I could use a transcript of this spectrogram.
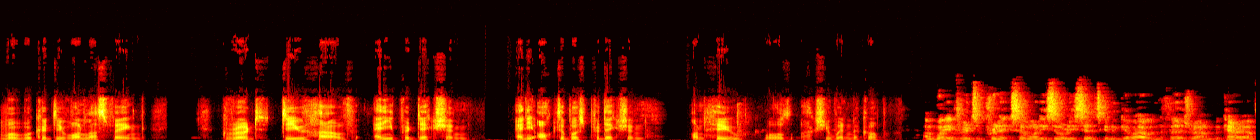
well, we could do one last thing. Grud, do you have any prediction, any octopus prediction on who will actually win the cup? I'm waiting for him to predict someone he's already said is going to go out in the first round, but carry on.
